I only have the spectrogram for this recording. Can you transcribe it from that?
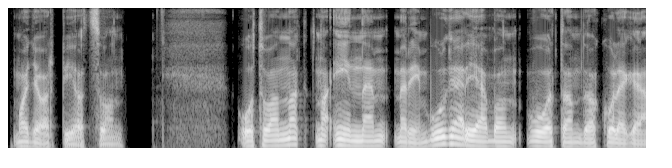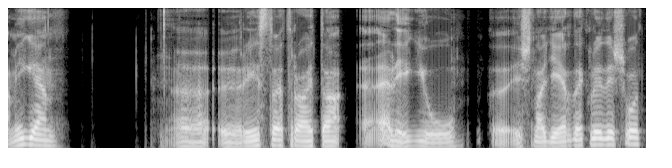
magyar piacon ott vannak. Na én nem, mert én Bulgáriában voltam, de a kollégám igen, ő részt vett rajta, elég jó és nagy érdeklődés volt,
